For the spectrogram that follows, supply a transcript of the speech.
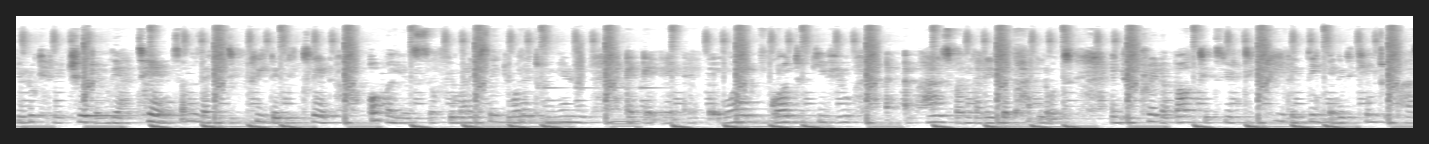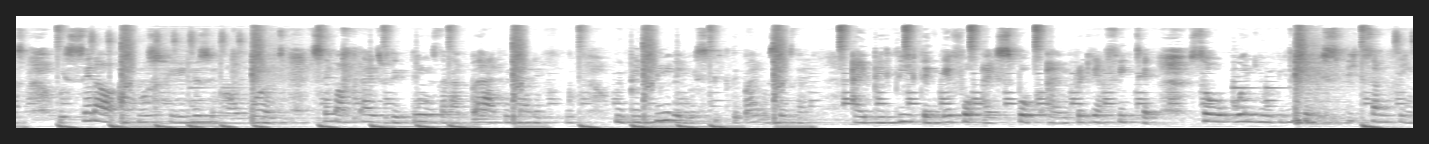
You look at your children, they are 10, something that you decreed and declared over yourself. You might have said you wanted to marry and, wanted God to give you a, a husband that is a pilot and you prayed about it, you decreed a thing and it came to pass. We set our atmosphere using our words. Same applies with the things that are bad. We, might have, we, we believe and we speak. The Bible says that I believed and therefore I spoke. I am greatly affected. So when you believe and you speak something,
